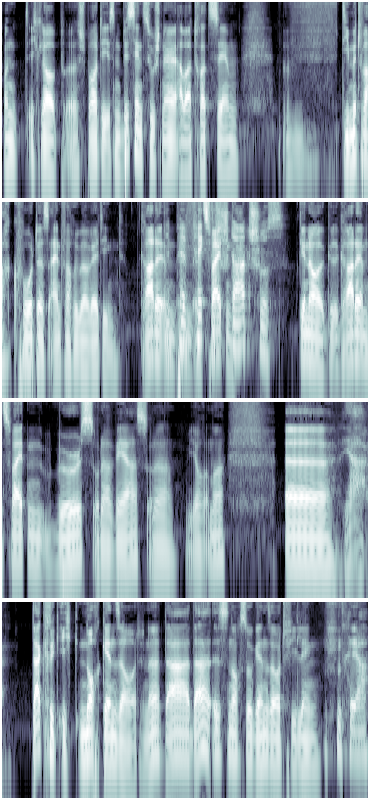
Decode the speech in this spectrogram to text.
Und ich glaube, Sporty ist ein bisschen zu schnell, aber trotzdem die Mitwachquote ist einfach überwältigend. Gerade im, im, im zweiten. Startschuss. Genau, gerade im zweiten Verse oder Vers oder wie auch immer. Äh, ja, da krieg ich noch Gänsehaut, ne? Da, da ist noch so Gänsehaut-Feeling. ja.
